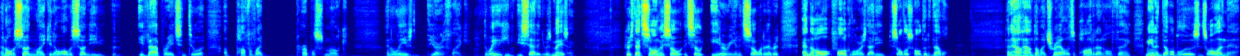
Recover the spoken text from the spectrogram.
and all of a sudden, like you know, all of a sudden he evaporates into a, a puff of like purple smoke, and leaves the earth. Like the way he, he said it, it was amazing because that song is so it's so eerie and it's so whatever, and the whole folklore is that he sold his soul to the devil, and Hellhound on My Trail is a part of that whole thing. Me and the Devil Blues, it's all in there.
